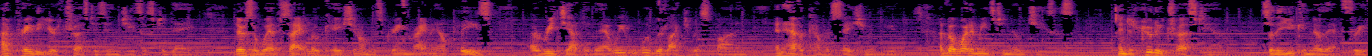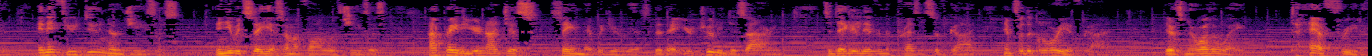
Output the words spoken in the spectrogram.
I pray that your trust is in Jesus today. There's a website location on the screen right now. Please uh, reach out to that. We, we would like to respond and, and have a conversation with you about what it means to know Jesus and to truly trust Him so that you can know that freedom. And if you do know Jesus and you would say, Yes, I'm a follower of Jesus, I pray that you're not just saying that with your lips, but that you're truly desiring to daily live in the presence of God and for the glory of God. There's no other way to have freedom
